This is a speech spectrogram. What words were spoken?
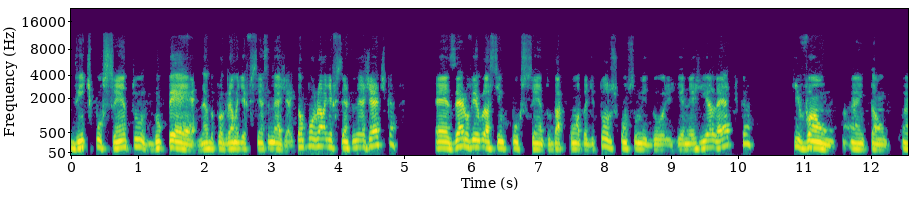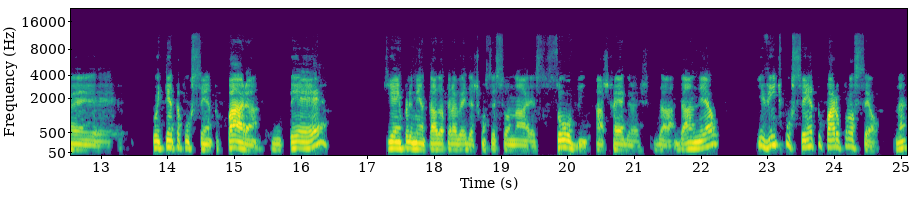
20% do PE, né, do Programa de Eficiência Energética. Então, o Programa de Eficiência Energética é 0,5% da conta de todos os consumidores de energia elétrica, que vão, é, então, é, 80% para o PE, que é implementado através das concessionárias sob as regras da, da ANEL, e 20% para o Procel. Né?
